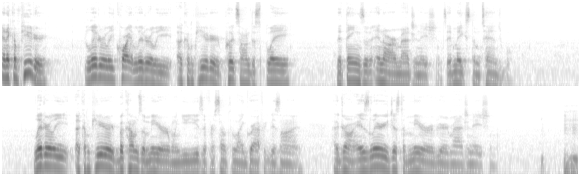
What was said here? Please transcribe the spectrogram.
and a computer, literally, quite literally, a computer puts on display the things in our imaginations. It makes them tangible. Literally, a computer becomes a mirror when you use it for something like graphic design. A drawing is literally just a mirror of your imagination. Mm-hmm.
